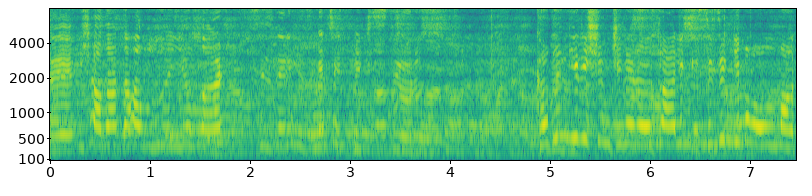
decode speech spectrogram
E, inşallah daha uzun yıllar sizlere hizmet etmek istiyoruz. Kadın girişimcilere özellikle sizin gibi olmak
